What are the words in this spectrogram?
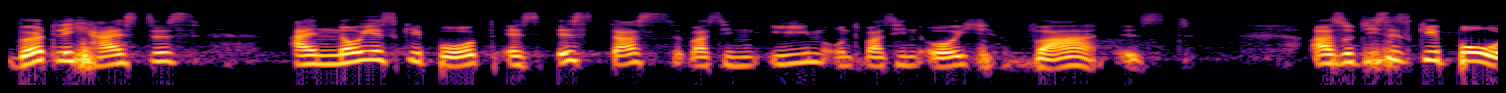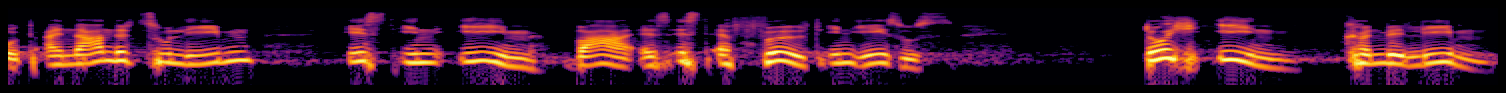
Wörtlich heißt es, ein neues Gebot, es ist das, was in ihm und was in euch wahr ist. Also dieses Gebot, einander zu lieben, ist in ihm wahr. Es ist erfüllt in Jesus. Durch ihn können wir lieben.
